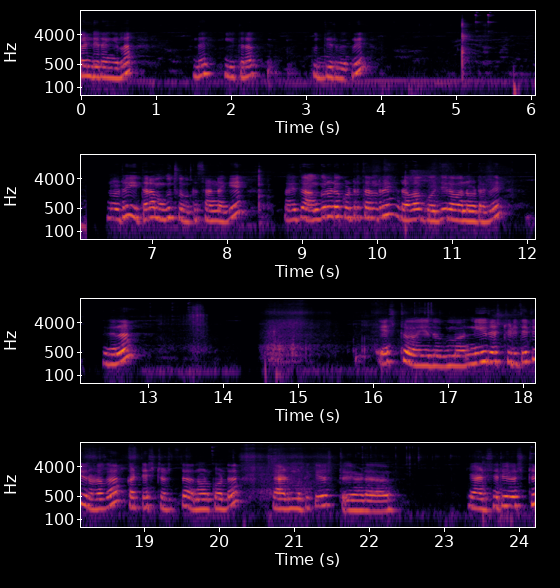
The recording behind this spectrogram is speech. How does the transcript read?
ಗಂಡಿರಂಗಿಲ್ಲ. ಅಂದರೆ ಈ ಥರ ಕುದ್ದಿರ್ಬೇಕು ರೀ ನೋಡಿರಿ, ಈ ಥರ ಮುಗಿಸ್ಕೋಬೇಕು ಸಣ್ಣಗೆ. ಇದು ಅಂಗನೋಡೆ ಕೊಟ್ಟಿರ್ತಾರಲ್ರಿ, ರವೆ ಗೋಧಿ ರವೆ ನೋಡ್ರಿ. ಇದನ್ನು ಎಷ್ಟು ಇದು ನೀರು ಎಷ್ಟು ಹಿಡಿತೈತಿ ಇದ್ರೊಳಗೆ ಕಟ್ ಎಷ್ಟು ಇರುತ್ತೆ ನೋಡ್ಕೊಂಡು ಎರಡು ಮುಟ್ಟಿಗೆ ಅಷ್ಟು, ಎರಡು ಎರಡು ಸರಿ ಅಷ್ಟು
